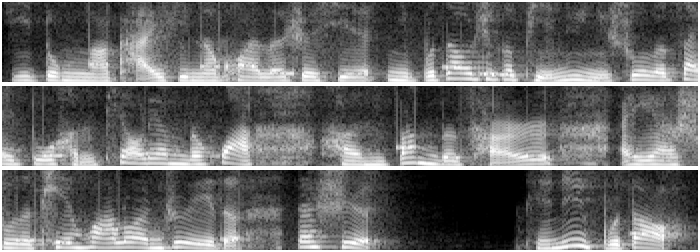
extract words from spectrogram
激动啊、开心啊、快乐这些，你不到这个频率，你说了再多很漂亮的话、很棒的词儿，哎呀，说的天花乱坠的，但是频率不到。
